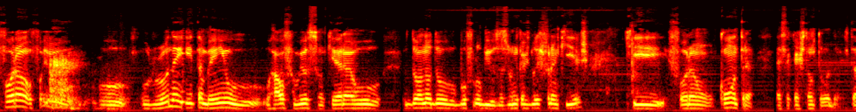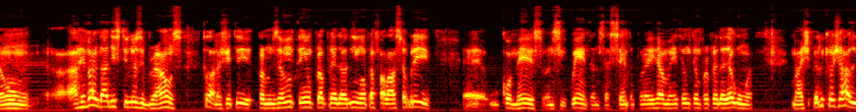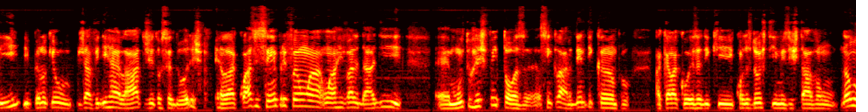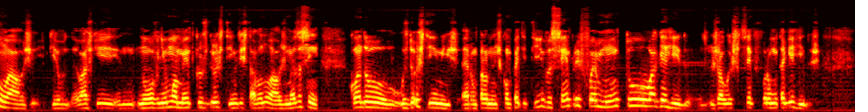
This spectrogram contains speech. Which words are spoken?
Foram, foi o, o, o Rooney e também o, o Ralph Wilson, que era o dono do Buffalo Bills, as únicas duas franquias que foram contra essa questão toda. Então, a rivalidade Steelers e Browns, claro, a gente, pelo menos eu não tenho propriedade nenhuma para falar sobre é, o começo, anos 50, anos 60, por aí realmente eu não tenho propriedade alguma. Mas pelo que eu já li e pelo que eu já vi de relatos de torcedores, ela quase sempre foi uma, uma rivalidade é, muito respeitosa. Assim, claro, dentro de campo, aquela coisa de que quando os dois times estavam, não no auge, que eu, eu acho que não houve nenhum momento que os dois times estavam no auge, mas assim, quando os dois times eram pelo menos competitivos, sempre foi muito aguerrido. Os jogos sempre foram muito aguerridos.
